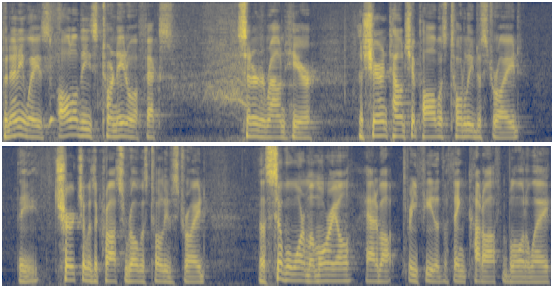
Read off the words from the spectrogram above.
But anyways, all of these tornado effects centered around here. The Sharon Township Hall was totally destroyed. The church that was across the road was totally destroyed. The Civil War Memorial had about three feet of the thing cut off and blown away.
